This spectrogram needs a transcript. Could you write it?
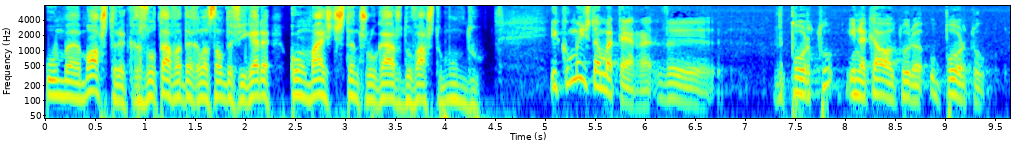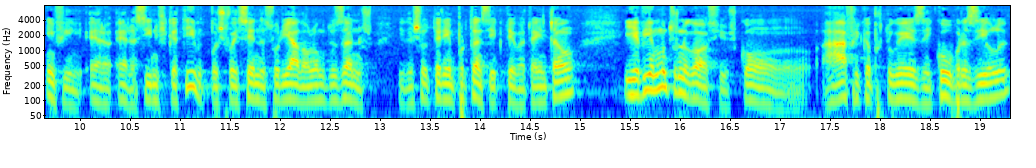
uma mostra que resultava da relação da Figueira com mais distantes lugares do vasto mundo. E como isto é uma terra de, de Porto, e naquela altura o Porto, enfim, era, era significativo, depois foi sendo assoreado ao longo dos anos e deixou de ter a importância que teve até então, e havia muitos negócios com a África Portuguesa e com o Brasil.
